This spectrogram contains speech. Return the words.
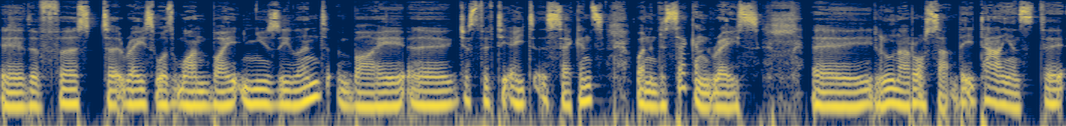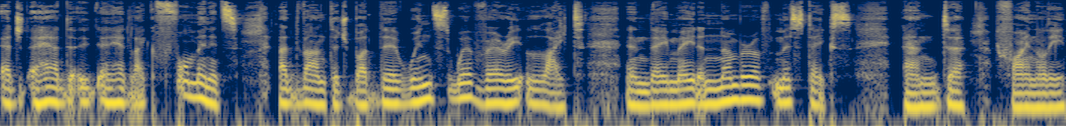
uh, the first uh, race was won by New Zealand by uh, just 58 seconds, but in the second race, Luna Rossa, the Italians, edged ahead. They had like four minutes advantage, but the winds were very light, and they made a number of mistakes. And uh, finally,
